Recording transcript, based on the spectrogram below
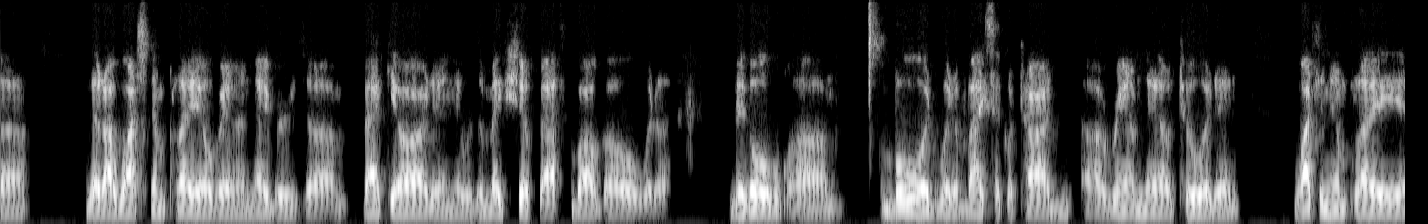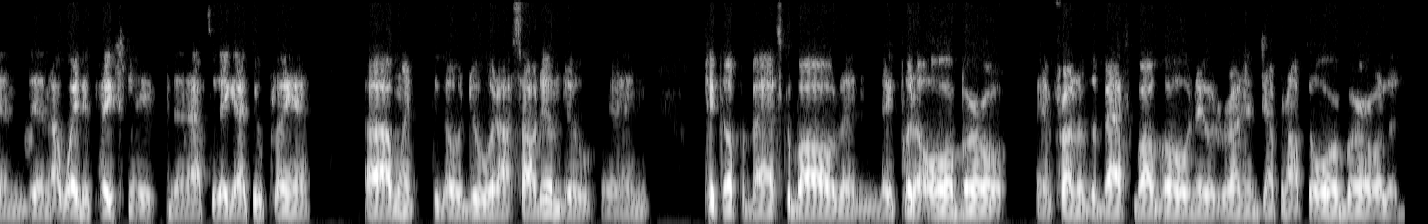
uh, that I watched them play over in a neighbor's um, backyard, and it was a makeshift basketball goal with a big old um, board with a bicycle tire uh, rim nailed to it, and watching them play. And then I waited patiently. And then after they got through playing, uh, I went to go do what I saw them do, and pick up a basketball and they put an oil barrel in front of the basketball goal and they was running, jumping off the oil barrel and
